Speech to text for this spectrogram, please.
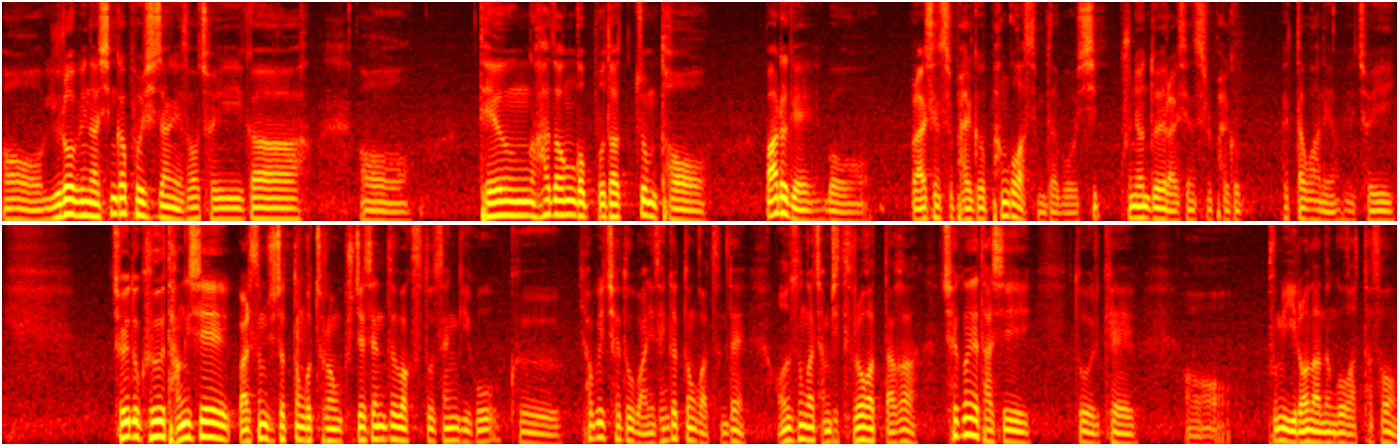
어, 유럽이나 싱가포르 시장에서 저희가 어, 대응하던 것보다 좀 더 빠르게 뭐 라이센스를 발급한 것 같습니다. 뭐 19년도에 라이센스를 발급했다고 하네요. 예, 저희 저희도 그 당시에 말씀 주셨던 것처럼 규제 샌드박스도 생기고 그 협의체도 많이 생겼던 것 같은데 어느 순간 잠시 들어갔다가 최근에 다시 또 이렇게 어, 붐이 일어나는 것 같아서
